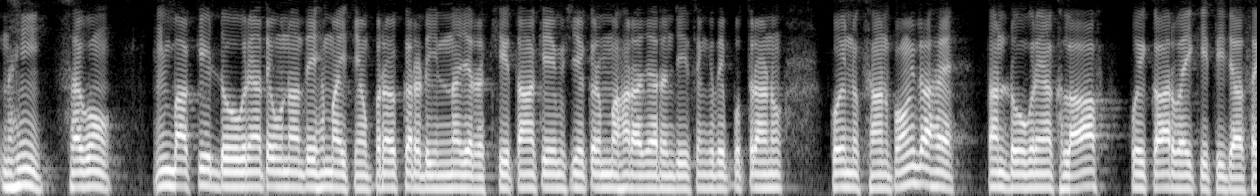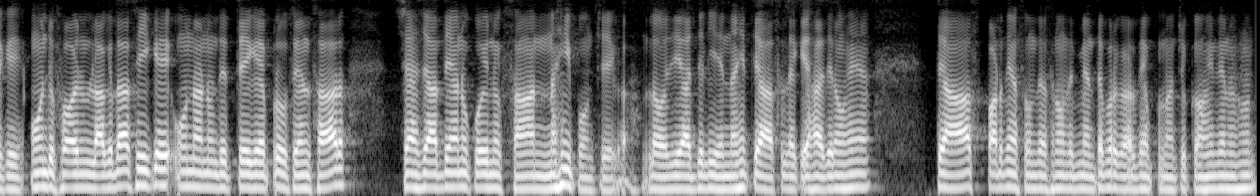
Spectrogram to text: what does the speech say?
ਨਹੀਂ, ਸਗੋਂ ਬਾਕੀ ਡੋਗਰਿਆਂ ਤੇ ਉਹਨਾਂ ਦੇ ਹਮਾਇਤੀਆਂ ਉੱਪਰ ਕਰੜੀ ਨਜ਼ਰ ਰੱਖੀ ਤਾਂ ਕਿ ਜੇਕਰ ਮਹਾਰਾਜਾ ਰਣਜੀਤ ਸਿੰਘ ਦੇ ਪੁੱਤਰਾਂ ਨੂੰ ਕੋਈ ਨੁਕਸਾਨ ਪਹੁੰਚਦਾ ਹੈ, ਤਾਂ ਡੋਗਰਿਆਂ ਖਿਲਾਫ ਕੋਈ ਕਾਰਵਾਈ ਕੀਤੀ ਜਾ ਸਕੇ। ਉਂਝ ਫੌਜ ਨੂੰ ਲੱਗਦਾ ਸੀ ਕਿ ਉਹਨਾਂ ਨੂੰ ਦਿੱਤੇ ਗਏ ਭਰੋਸੇ ਅਨੁਸਾਰ ਸ਼ਹਿਜ਼ਾਦਿਆਂ ਨੂੰ ਕੋਈ ਨੁਕਸਾਨ ਨਹੀਂ ਪਹੁੰਚੇਗਾ। ਲਓ ਜੀ, ਅੱਜ ਲਈ ਇੰਨਾ ਹੀ ਇਤਿਹਾਸ ਲੈ ਕੇ ਹਾਜ਼ਰ ਹੋਏ ਹਾਂ। ਇਤਿਹਾਸ ਪੜ੍ਹਦਿਆਂ, ਸੁਣਦਿਆਂ, ਸੁਣਾਉਂਦੇ ਮਿਹਨਤ ਪ੍ਰਕਾਰ ਦੀਆਂ ਭੁੱਲਾਂ ਚੁੱਕਾ ਹੋਈਆਂ ਨੇ ਹੁਣ।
